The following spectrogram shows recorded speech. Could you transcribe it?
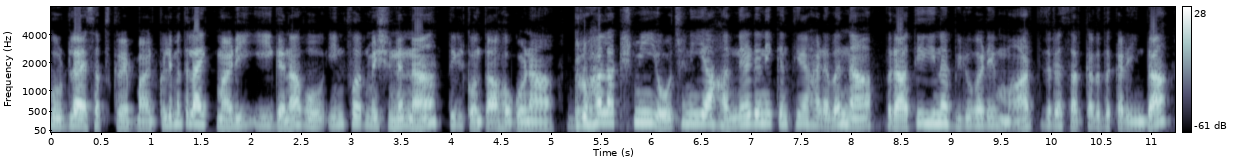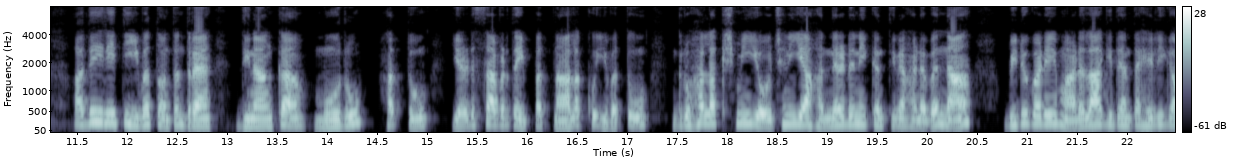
ಕೂಡಲೇ ಸಬ್ಸ್ಕ್ರೈಬ್ ಮಾಡ್ಕೊಳ್ಳಿ ಮತ್ತು ಲೈಕ್ ಮಾಡಿ. ಈಗ ನಾವು ಇನ್ಫಾರ್ಮೇಷನನ್ನು ತಿಳ್ಕೊತಾ ಹೋಗೋಣ. ಗೃಹಲಕ್ಷ್ಮಿ ಯೋಜನೆಯ ಹನ್ನೆರಡನೇ ಕಂತಿನ ಹಣವನ್ನ ಪ್ರತಿದಿನ ಬಿಡುಗಡೆ ಮಾಡ್ತಿದ್ದಾರೆ ಸರ್ಕಾರದ ಕಡೆಯಿಂದ. ಅದೇ ರೀತಿ ಇವತ್ತು ಅಂತಂದ್ರೆ ದಿನಾಂಕ ಮೂರು ಹತ್ತು, ಎರಡು ಸಾವಿರದ ಇಪ್ಪತ್ನಾಲ್ಕು ಇವತ್ತು ಗೃಹಲಕ್ಷ್ಮಿ ಯೋಜನೆಯ ಹನ್ನೆರಡನೇ ಕಂತಿನ ಹಣವನ್ನು ಬಿಡುಗಡೆ ಮಾಡಲಾಗಿದೆ ಅಂತ ಹೇಳಿ ಈಗ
